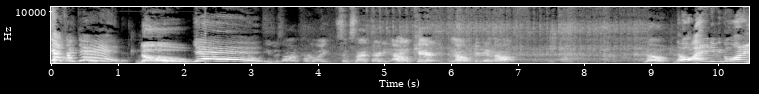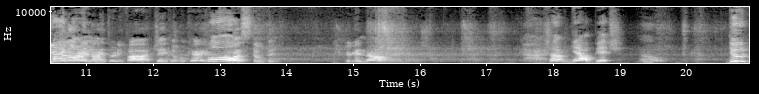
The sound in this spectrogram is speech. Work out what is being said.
Yes, No, I didn't. did. No. Yes. No, he was on for like since 9:30. I don't care. No, you're getting off. No. No, I didn't even go on at nine thirty. You went on at 9:35, Jacob. Okay. Bull. I'm not stupid. You're getting off. Shut up and get out, bitch. No. Dude,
